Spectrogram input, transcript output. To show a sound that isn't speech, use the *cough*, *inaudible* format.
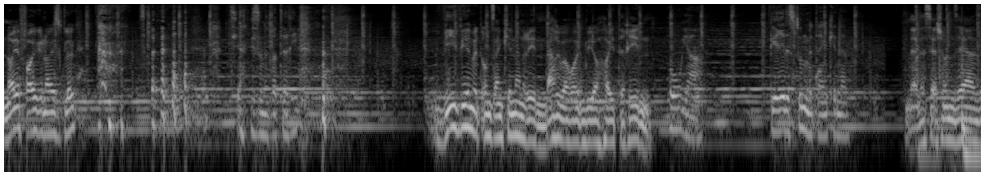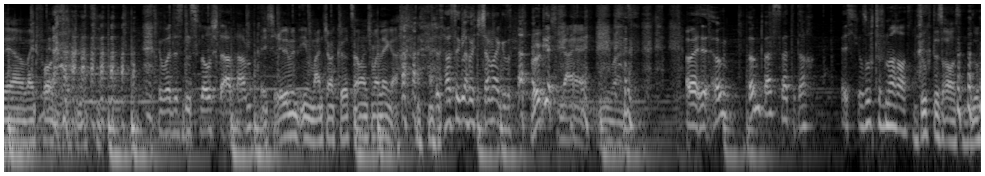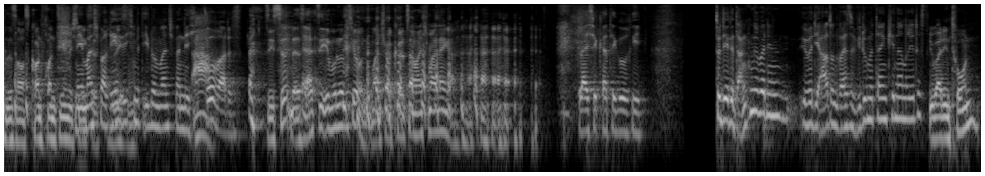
Neue Folge, neues Glück. *laughs* Tja, wie so eine Batterie. Wie wir mit unseren Kindern reden, darüber wollen wir heute reden. Oh ja. Wie redest du mit deinen Kindern? Ja, das ist ja schon sehr, sehr weit vorgegriffen. *laughs* Du wolltest einen Slow-Start haben? Ich rede mit ihm manchmal kürzer, manchmal länger. *laughs* Das hast du, glaube ich, schon mal gesagt. Wirklich? Nein, niemals. Aber äh, irgend, irgendwas, warte doch. Ich such das mal raus. Such das raus, such das raus. Konfrontiere mich Nee, manchmal rede ich mit ihm und manchmal nicht. Ah. So war das. Siehst du, das ist jetzt die Evolution. Manchmal kürzer, manchmal länger. *laughs* Gleiche Kategorie. Hast du dir Gedanken über, den, über die Art und Weise, wie du mit deinen Kindern redest? Über den Ton?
